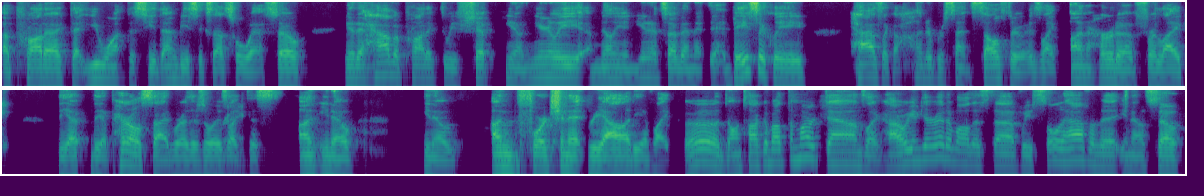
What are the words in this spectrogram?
a product that you want to see them be successful with so you know to have a product that we've shipped you know nearly a million units of and it, it basically has like a hundred percent sell through is like unheard of for like the the apparel side where there's always right. like this un, you know you know unfortunate reality of like, oh, don't talk about the markdowns. Like, how are we gonna get rid of all this stuff? We sold half of it, you know. So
